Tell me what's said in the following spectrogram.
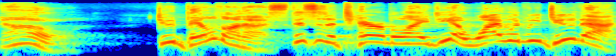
no, dude, build on us. This is a terrible idea. Why would we do that?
